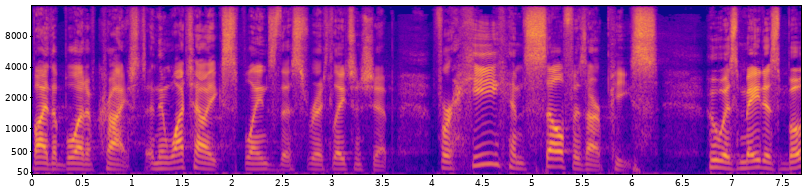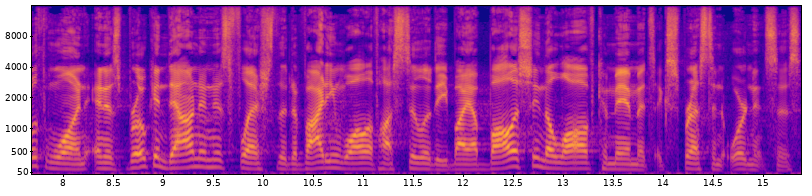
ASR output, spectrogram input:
by the blood of Christ. And then watch how he explains this relationship. For he himself is our peace who has made us both one and has broken down in his flesh the dividing wall of hostility by abolishing the law of commandments expressed in ordinances.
